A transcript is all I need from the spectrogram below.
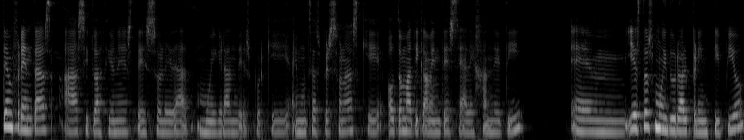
te enfrentas a situaciones de soledad muy grandes, porque hay muchas personas que automáticamente se alejan de ti. Em, y esto es muy duro al principio,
